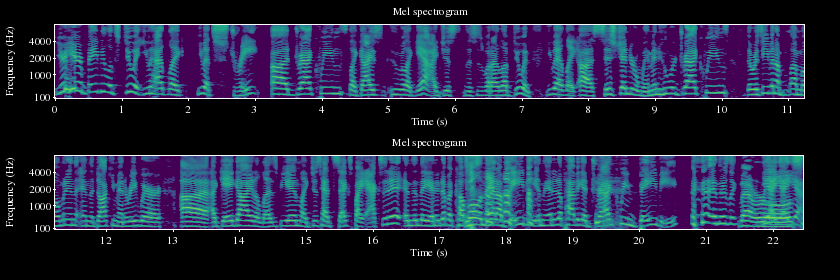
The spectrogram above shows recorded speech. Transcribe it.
you're here baby let's do it. You had like you had straight uh, drag queens, like guys who were like, yeah, I just this is what I love doing. You had like uh, cisgender women who were drag queens. There was even a, a moment in the, in the documentary where uh, a gay guy and a lesbian like just had sex by accident, and then they ended up a couple, and they had a baby, and they ended up having a drag queen baby. and there's like That yeah, yeah, yeah.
